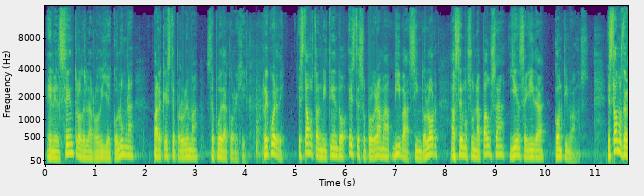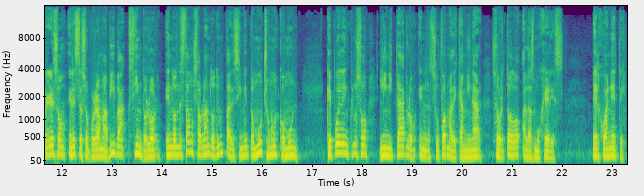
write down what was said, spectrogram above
en el centro de la rodilla y columna para que este problema se pueda corregir. Recuerde, estamos transmitiendo este su programa Viva sin dolor. Hacemos una pausa y enseguida continuamos. Estamos de regreso en este su programa Viva sin dolor, en donde estamos hablando de un padecimiento mucho muy común que puede incluso limitarlo en su forma de caminar, sobre todo a las mujeres. El juanete,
